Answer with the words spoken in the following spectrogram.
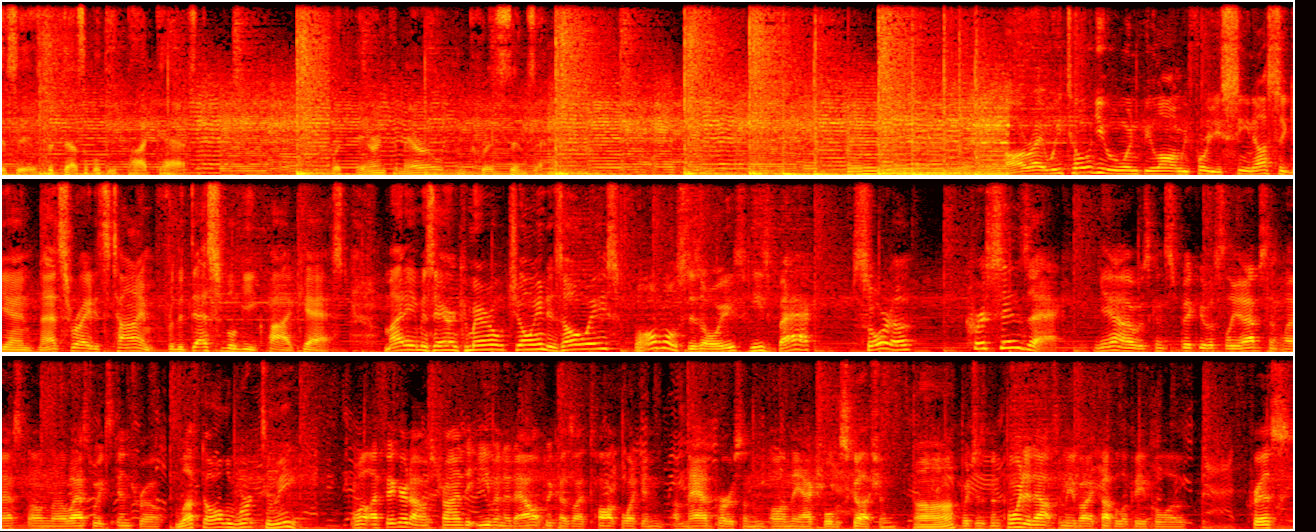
This is the Decibel Geek Podcast with Aaron Camaro and Chris Czynszak. All right, we told you it wouldn't be long before you seen us again. That's right, it's time for the Decibel Geek Podcast. My name is Aaron Camaro, joined as always, well, almost as always, he's back, sorta, Chris Czynszak. Yeah, I was conspicuously absent last on uh, last week's intro. Left all the work to me. Well, I figured I was trying to even it out because I talk like an, a mad person on the actual discussion, Uh huh. which has been pointed out to me by a couple of people. Of Chris,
